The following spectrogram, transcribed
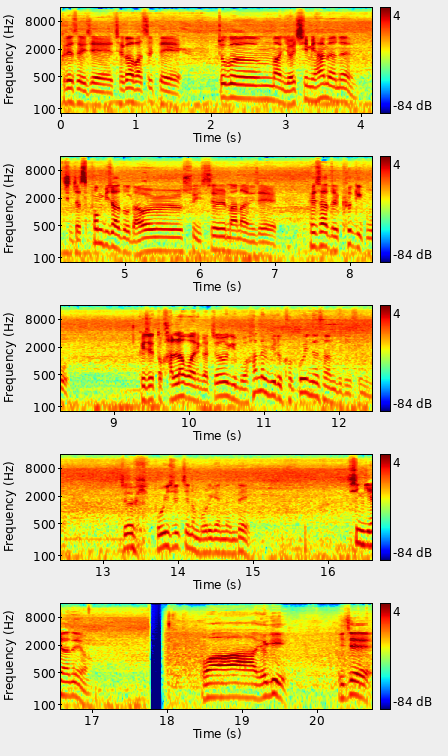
그래서 이제 제가 봤을 때 조금만 열심히 하면은 진짜 스폰 비자도 나올 수 있을 만한 이제 회사들 크기고 그 이제 또 가려고 하니까 저기 뭐 하늘 위를 걷고 있는 사람들이 있습니다. 저기 보이실지는 모르겠는데 신기하네요. 와 여기 이제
